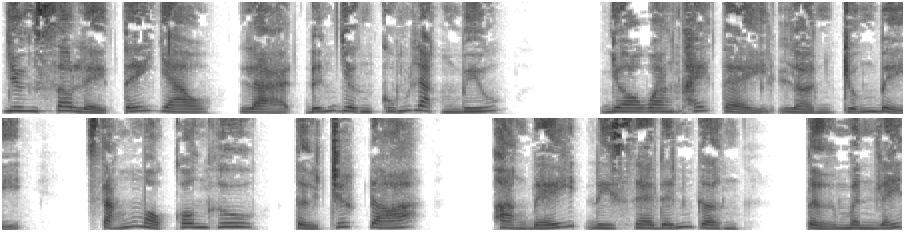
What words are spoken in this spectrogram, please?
Nhưng sau lễ tế giao là đến dân cúng lăng miếu. Do quan thái tệ lệnh chuẩn bị, sẵn một con hưu từ trước đó. Hoàng đế đi xe đến gần, tự mình lấy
